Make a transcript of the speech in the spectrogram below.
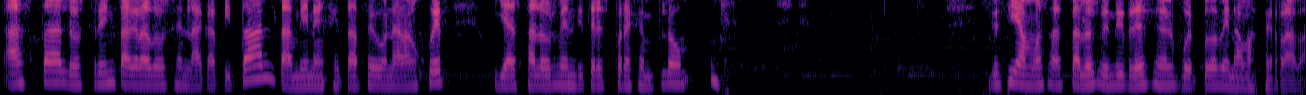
hasta los 30 grados en la capital, también en Getafe o en Aranjuez, y hasta los 23, por ejemplo. Decíamos hasta los 23 en el puerto de Navacerrada.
